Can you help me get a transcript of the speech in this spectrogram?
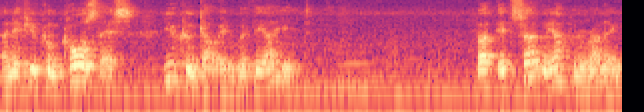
and if you can cause this, you can go in with the aid. But it's certainly up and running.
